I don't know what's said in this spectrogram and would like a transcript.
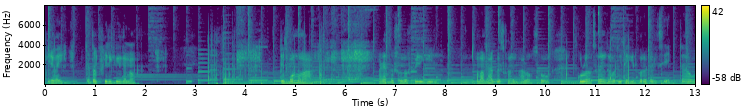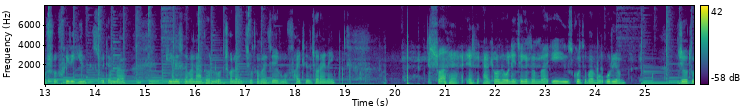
কি ভাই, এত ফ্রি কিল কেন? বলল না। মানে এত সুন্দর ফ্রি কিল আমার ভাগ্য অনেক ভালো সো ছাড়া কিন্তু আমরা দুইটা কিল করে ফেলছি। একটা অবশ্য ফ্রি কিল সো এটা আমরা হিল হিসেবে না ধরলেও চলে। যেহেতু আমরা যে কোনো ফাইটের জড়াই নেই। সো হ্যাঁ আরেকটা কথা বলি যে, কিন্তু আমরা ই ইউজ করতে পারব ওরিয়ন যেহেতু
